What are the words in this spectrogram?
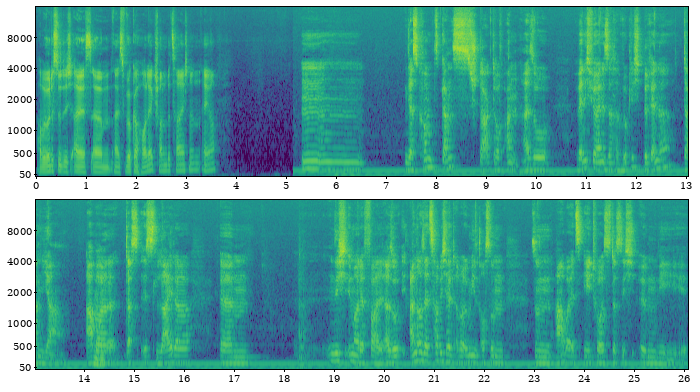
Aber würdest du dich als, ähm, als Workaholic schon bezeichnen, eher? Mm, das kommt ganz stark darauf an. Also, wenn ich für eine Sache wirklich brenne, dann ja. Aber mhm. das ist leider ähm, nicht immer der Fall. Also andererseits habe ich halt aber irgendwie auch so ein, so ein Arbeitsethos, dass ich irgendwie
